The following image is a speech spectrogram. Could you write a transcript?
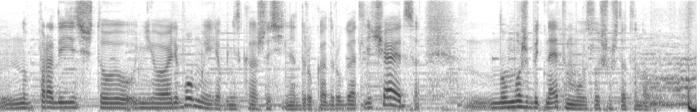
Ну, правда, есть, что у нее альбомы, я бы не сказал, что сильно друг от друга отличаются. Но, может быть, на этом мы услышим что-то новое.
